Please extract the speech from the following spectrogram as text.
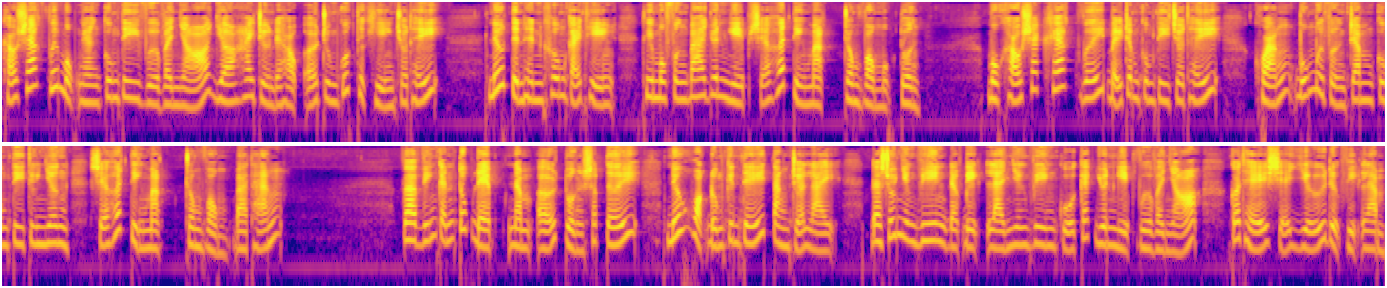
Khảo sát với 1.000 công ty vừa và nhỏ do hai trường đại học ở Trung Quốc thực hiện cho thấy, nếu tình hình không cải thiện thì 1 phần 3 doanh nghiệp sẽ hết tiền mặt trong vòng một tuần. Một khảo sát khác với 700 công ty cho thấy khoảng 40% công ty tư nhân sẽ hết tiền mặt trong vòng 3 tháng. Và viễn cảnh tốt đẹp nằm ở tuần sắp tới, nếu hoạt động kinh tế tăng trở lại, đa số nhân viên, đặc biệt là nhân viên của các doanh nghiệp vừa và nhỏ, có thể sẽ giữ được việc làm.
